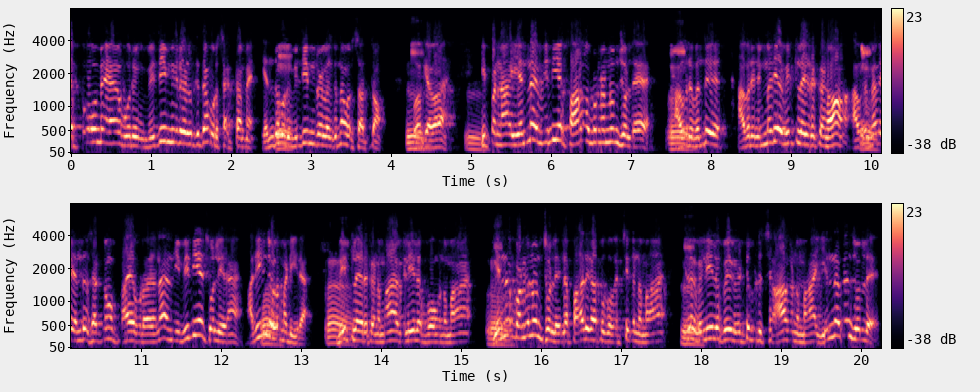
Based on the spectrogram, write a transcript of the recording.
எப்பவுமே ஒரு விதிமீறலுக்கு தான் ஒரு சட்டமே எந்த ஒரு. விதிமீறலுக்கு தான் ஒரு சட்டம். ஓகேவா. இப்ப நான் என்ன விதியை ஃபாலோ பண்ணணும்னு சொல்லு. அவர் வந்து அவர் நிம்மதியா வீட்டுல இருக்கணும். அவர். மேல எந்த சட்டமும் பாயக்கூடாதுன்னா நீ விதியை சொல்லிடுறேன் அதையும் சொல்ல மாட்டேங்கிற. வீட்டுல இருக்கணுமா? வெளியில போகணுமா. என்ன பண்ணணும்னு சொல்லு. இல்ல பாதுகாப்புக்கு வச்சுக்கணுமா? இல்ல. வெளியில போய் வெட்டு பிடிச்சு ஆகணுமா? என்னதான் சொல்லு.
